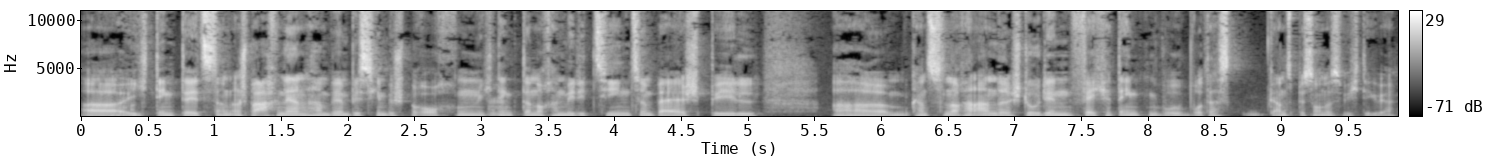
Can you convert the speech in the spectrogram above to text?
Äh, ich denke da jetzt an, an Sprachenlernen haben wir ein bisschen besprochen. Ich denke da noch an Medizin zum Beispiel. Ähm, kannst du noch an andere Studienfächer denken, wo, wo das ganz besonders wichtig wäre?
